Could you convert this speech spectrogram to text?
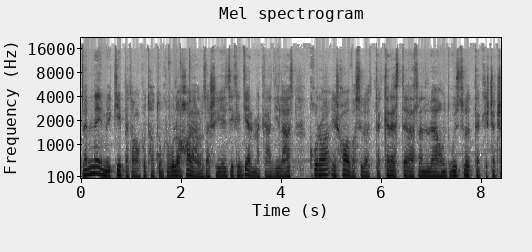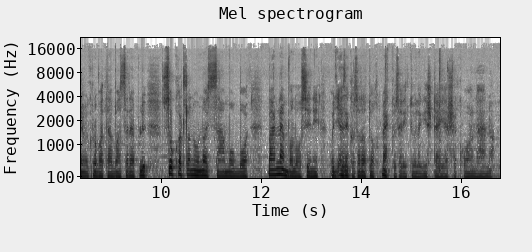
de némi képet alkothatunk róla a halálozási jegyzékek gyermekágyi láz, kora és halva szülöttek, kereszteletlenül elhunyt újszülöttek és csecsemők rovatában szereplő, szokatlanul nagy számokból, bár nem valószínű, hogy ezek az adatok megközelítőleg is teljesek volnának.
